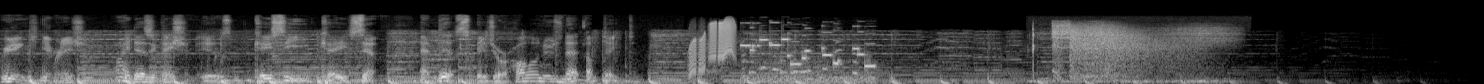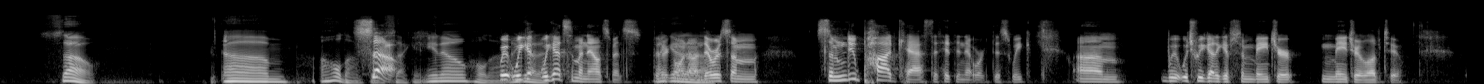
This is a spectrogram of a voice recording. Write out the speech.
Greetings, Gamer Nation. My designation is KCK Sim, and this is your Hollow News Net update. So, um, hold on So, a second. You know, hold on. We, we got gotta- we got some announcements that I are going gotta- on. There were some some new podcasts that hit the network this week, um, which we got to give some major major love to.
